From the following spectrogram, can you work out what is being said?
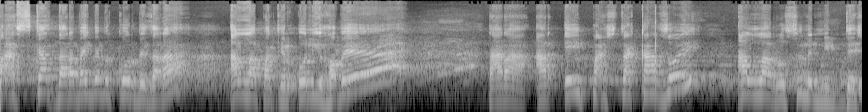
পাঁচ কাজ ধারাবাহিকভাবে করবে যারা, আল্লাহ পাকের অলি হবে তারা। আর এই পাঁচটা কাজই আল্লাহ রসুলের নির্দেশ।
